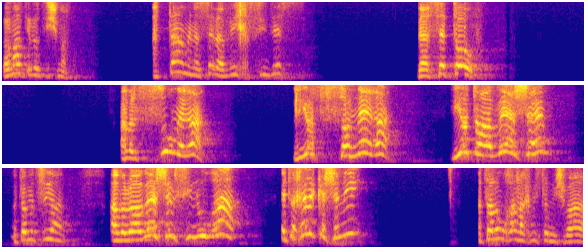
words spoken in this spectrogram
ואמרתי לו, תשמע, אתה מנסה להביא חסידס, ועשה טוב, אבל סור מרע, להיות שונא רע, להיות אוהבי השם, אתה מצוין. אבל אוהבי השם שנאו רע, את החלק השני, אתה לא מוכן להכניס את המשוואה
